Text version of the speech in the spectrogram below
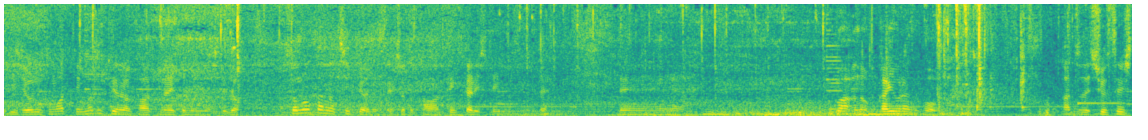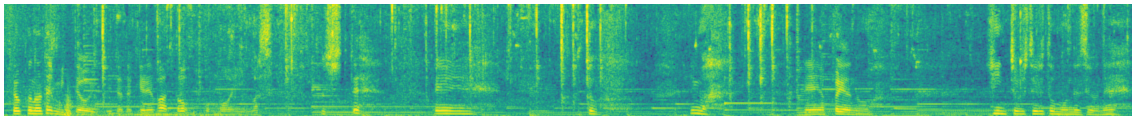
非常に困っていますっていうのは変わってないと思いますけどその他の地域はですねちょっと変わってきたりしていますので、えー、まあ、あの概要欄の方後で修正しておくので見ておいていただければと思います。そしてえー、と今、えー、やっぱりあの緊張してると思うんですよね。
